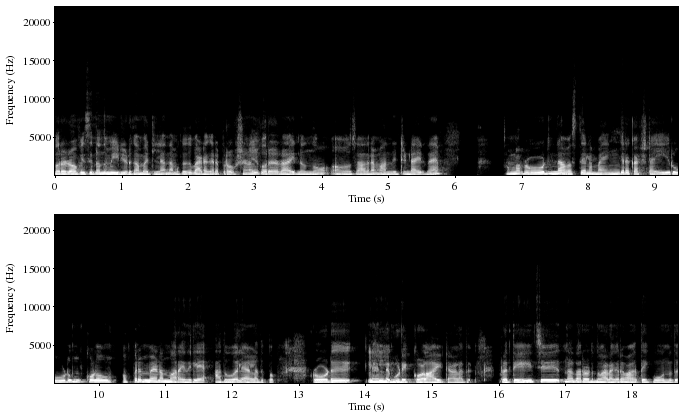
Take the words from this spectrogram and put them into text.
കൊറിയർ ഓഫീസിന്റെ ഒന്നും വീഡിയോ എടുക്കാൻ പറ്റില്ല. നമുക്ക് വടകര പ്രൊഫഷണൽ കൊറിയർ ആയിരുന്നു സാധനം വന്നിട്ടുണ്ടായിരുന്നേ. നമ്മൾ റോഡിന്റെ അവസ്ഥയെല്ലാം ഭയങ്കര കഷ്ടമായി ഈ റോഡും കുളവും ഒപ്പരം വേണം എന്ന് പറയുന്നില്ലേ? അതുപോലെയുള്ളത് ഇപ്പം. റോഡിലെല്ലാം കൂടി കുളമായിട്ടാണുള്ളത്. പ്രത്യേകിച്ച് നദാ റോഡിൽ നിന്ന് വടകര ഭാഗത്തേക്ക് പോകുന്നത്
